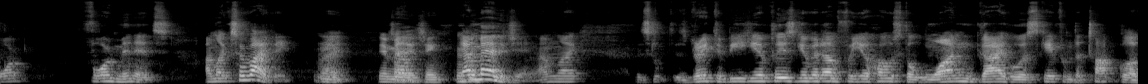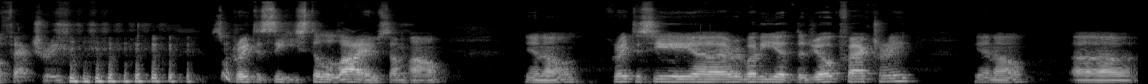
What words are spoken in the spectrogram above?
four four minutes, I'm like surviving, right? You're So- managing. I'm managing. I'm like, it's, it's great to be here. Please give it up for your host, the one guy who escaped from the Top Glove factory. It's great to see he's still alive somehow. You know, great to see uh, everybody at the Joke Factory. You know, uh,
